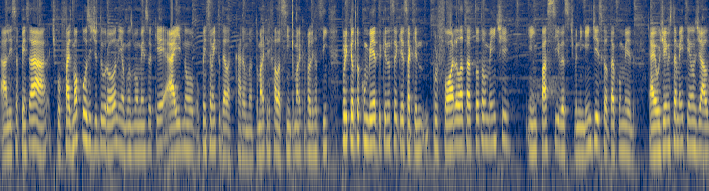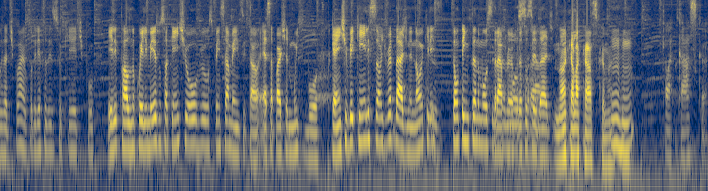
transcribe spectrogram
A Alissa pensa, ah, tipo, faz mó pose de durona em alguns momentos, o que Aí no, o pensamento dela, caramba, tomara que ele fale assim, tomara que ele fale assim, porque eu tô com medo, que não sei o que. Só que por fora ela tá totalmente impassiva, assim, tipo, ninguém diz que ela tá com medo. Aí o James também tem uns diálogos, né, tipo, ah, eu poderia fazer isso aqui, tipo, ele falando com ele mesmo, só que a gente ouve os pensamentos e tal. Essa parte é muito boa, porque a gente vê quem eles são de verdade, né? Não é que eles estão tentando mostrar Tentando pra, pra mostrar. sociedade. Não aquela casca, né? Uhum. Aquela casca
